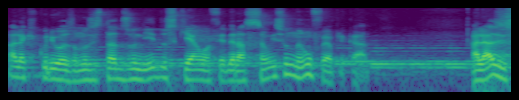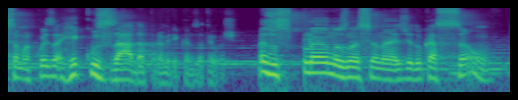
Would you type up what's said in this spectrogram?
Olha que curioso, nos Estados Unidos, que é uma federação, isso não foi aplicado. Aliás, isso é uma coisa recusada por americanos até hoje. Mas os planos nacionais de educação,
